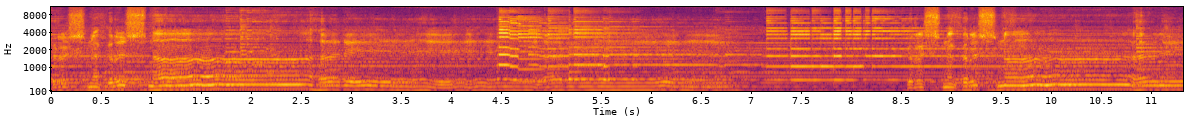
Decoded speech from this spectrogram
कृष्ण कृष्ण हरे। કૃષ્ણ કૃષ્ણ હરે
